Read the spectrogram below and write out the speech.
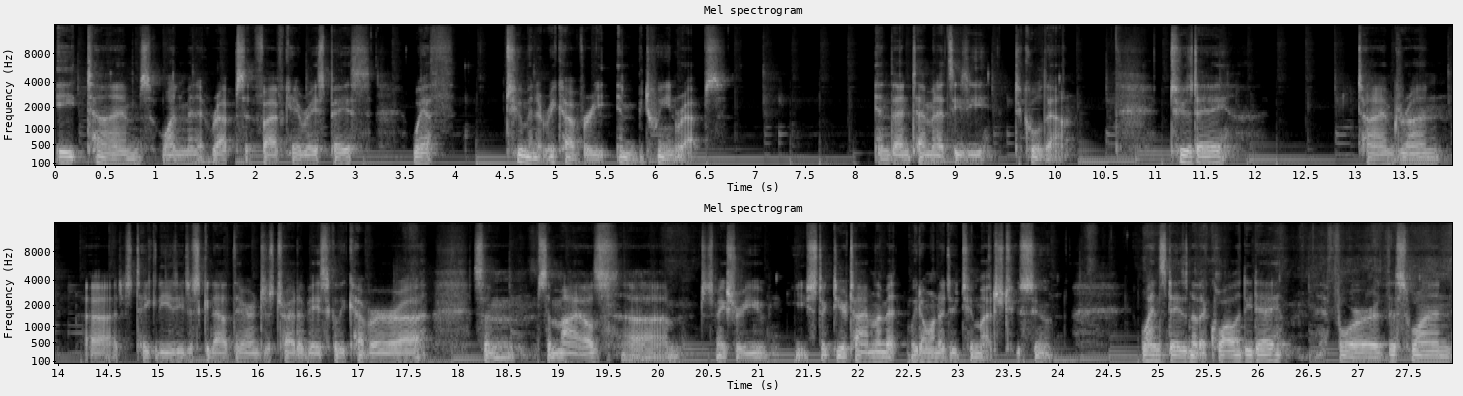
eight times one minute reps at 5K race pace with two minute recovery in between reps and then 10 minutes easy to cool down. Tuesday, timed run. Uh, just take it easy. Just get out there and just try to basically cover uh, some some miles. Um, just make sure you you stick to your time limit. We don't want to do too much too soon. Wednesday is another quality day. For this one,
